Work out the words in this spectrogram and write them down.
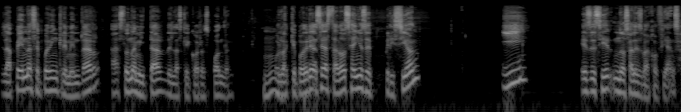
La pena se puede incrementar hasta una mitad de las que correspondan, por mm. la que podría ser hasta 12 años de prisión y es decir, no sales bajo fianza.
